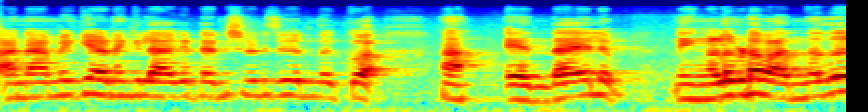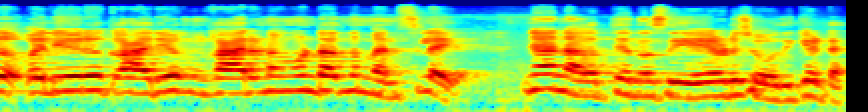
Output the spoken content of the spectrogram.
അനാമികയാണെങ്കിൽ ആകെ ടെൻഷൻ അടിച്ച് നിൽക്കുക ആ എന്തായാലും നിങ്ങളിവിടെ വന്നത് വലിയൊരു കാര്യം കാരണം കൊണ്ടാണെന്ന് മനസ്സിലായി. ഞാൻ അകത്തെന്ന് സി എയോട് ചോദിക്കട്ടെ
